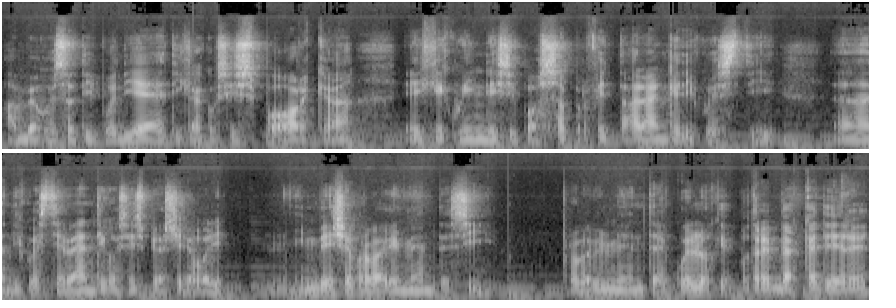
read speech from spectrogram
abbia questo tipo di etica così sporca e che quindi si possa approfittare anche di questi, eh, di questi eventi così spiacevoli. Invece probabilmente sì, probabilmente è quello che potrebbe accadere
